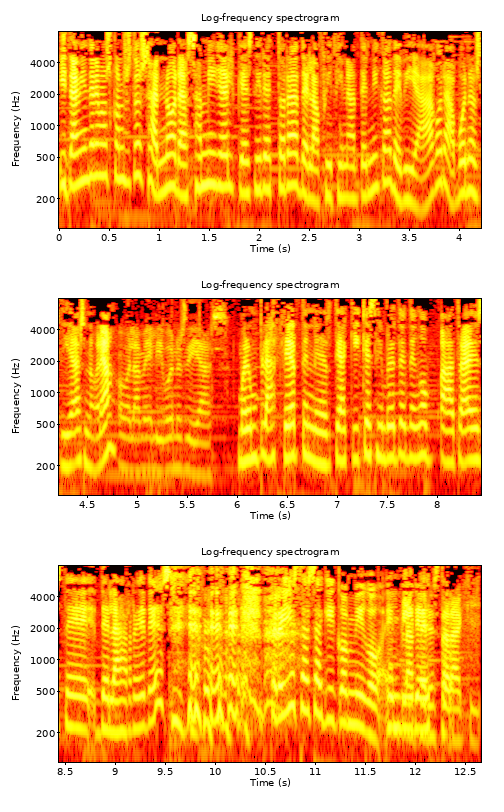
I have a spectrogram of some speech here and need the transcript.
Y también tenemos con nosotros a Nora San Miguel, que es directora de la Oficina Técnica de Vía Ágora. Buenos días, Nora. Hola, Meli, buenos días. Bueno, un placer tenerte aquí, que siempre te tengo a través de, las redes, pero hoy estás aquí conmigo en un placer estar aquí.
